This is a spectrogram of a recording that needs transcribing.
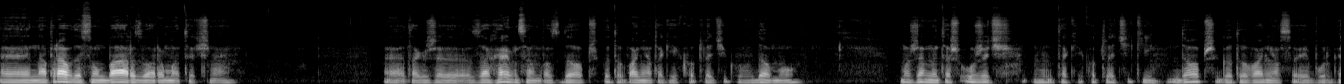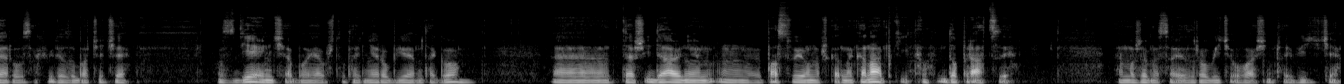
E, Naprawdę są bardzo aromatyczne. E, Także zachęcam Was do przygotowania takich kotlecików w domu. Możemy też użyć mm, takie kotleciki do przygotowania sobie burgerów. Za chwilę zobaczycie zdjęcia, bo ja już tutaj nie robiłem tego. E, Też idealnie mm, pasują na przykład na kanapki do, do pracy. E, Możemy sobie zrobić, o właśnie tutaj widzicie,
